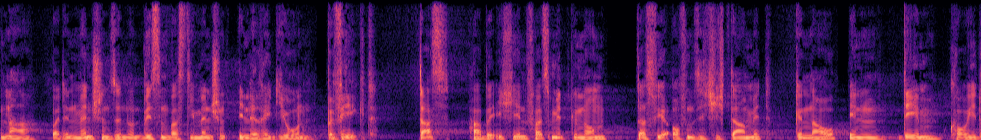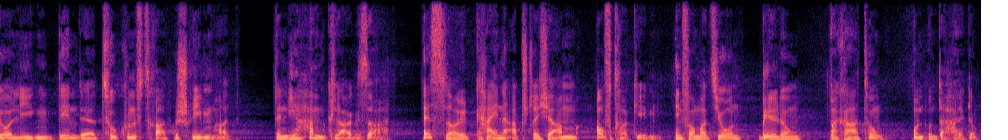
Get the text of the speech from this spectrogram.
nah bei den Menschen sind und wissen, was die Menschen in der Region bewegt. Das habe ich jedenfalls mitgenommen, dass wir offensichtlich damit genau in dem Korridor liegen, den der Zukunftsrat beschrieben hat. Denn die haben klar gesagt, es soll keine Abstriche am Auftrag geben. Information, Bildung, Beratung und Unterhaltung.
